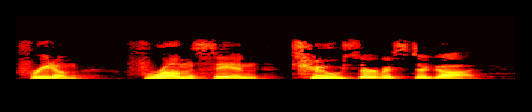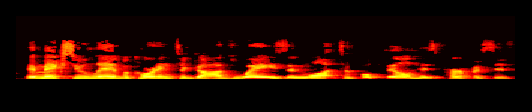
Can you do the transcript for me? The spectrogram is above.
Freedom from sin to service to God. It makes you live according to God's ways and want to fulfill His purposes.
